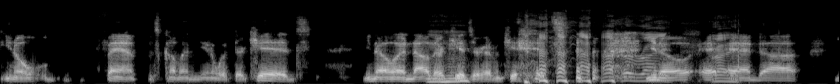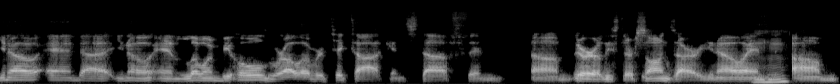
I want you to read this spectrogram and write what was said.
you know, fans coming, you know, with their kids, you know, and now their mm-hmm. kids are having kids. right, you know, and, right. and uh you know, and uh, you know, and lo and behold, we're all over TikTok and stuff, and um, there, or at least their songs are, you know, and mm-hmm. um,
